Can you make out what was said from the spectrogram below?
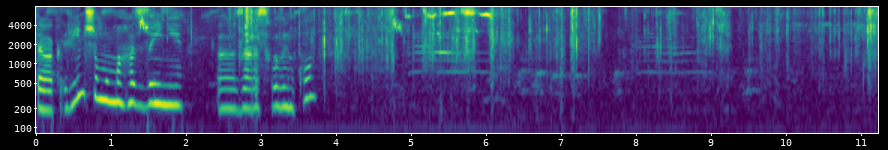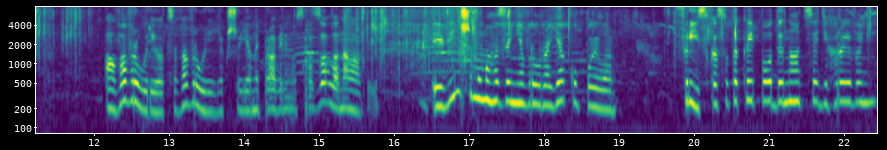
Так, в іншому магазині, е, зараз хвилинку. А, в Аврорі, оце в Аврорі, якщо я неправильно сказала, нагадую. В іншому магазині Аврора я купила фріскас отакий по 11 гривень.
